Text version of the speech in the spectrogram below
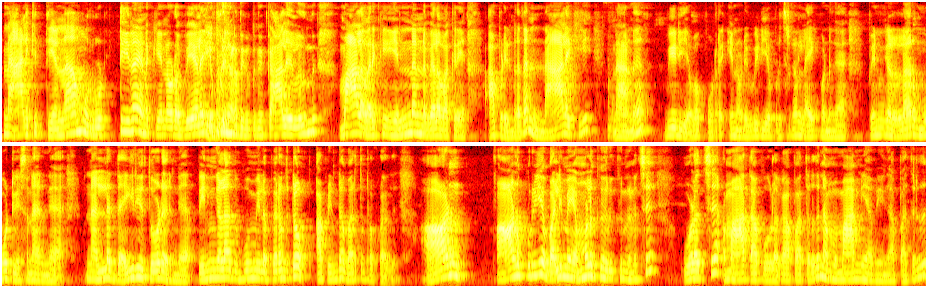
நாளைக்கு தினமும் ரொட்டினா எனக்கு என்னோடய வேலை எப்படி நடந்துக்கிட்டு இருக்கு? காலையிலேருந்து மாலை வரைக்கும் என்னென்ன வேலை பார்க்குறேன் அப்படின்றத நாளைக்கு நான் வீடியோவை போடுறேன். என்னோடய வீடியோ பிடிச்சிருக்கேன் லைக் பண்ணுங்கள் பெண்கள் எல்லோரும் மோட்டிவேஷனாக இருங்க. நல்ல தைரியத்தோடு இருங்க. பெண்களாக அந்த பூமியில் பிறந்துட்டோம் அப்படின்ற வருத்தப்படக்கூடாது. ஆண் ஆணுக்குரிய வலிமை நம்மளுக்கும் இருக்குன்னு நினச்சி உழைச்சி நம்ம ஆத்தா பூவில் காப்பாற்றுறது நம்ம மாமியாவையும் காப்பாற்றுறது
